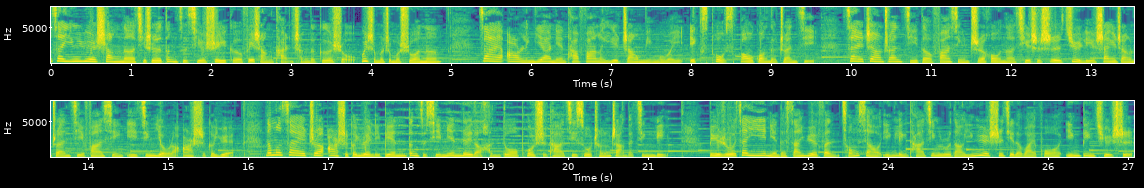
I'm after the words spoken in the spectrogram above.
在音乐上呢，其实邓紫棋是一个非常坦诚的歌手。为什么这么说呢？在二零一二年，她发了一张名为《Expose》曝光的专辑。在这张专辑的发行之后呢，其实是距离上一张专辑发行已经有了二十个月。那么在这二十个月里边，邓紫棋面对了很多迫使她急速成长的经历。比如，在一一年的三月份，从小引领他进入到音乐世界的外婆因病去世，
